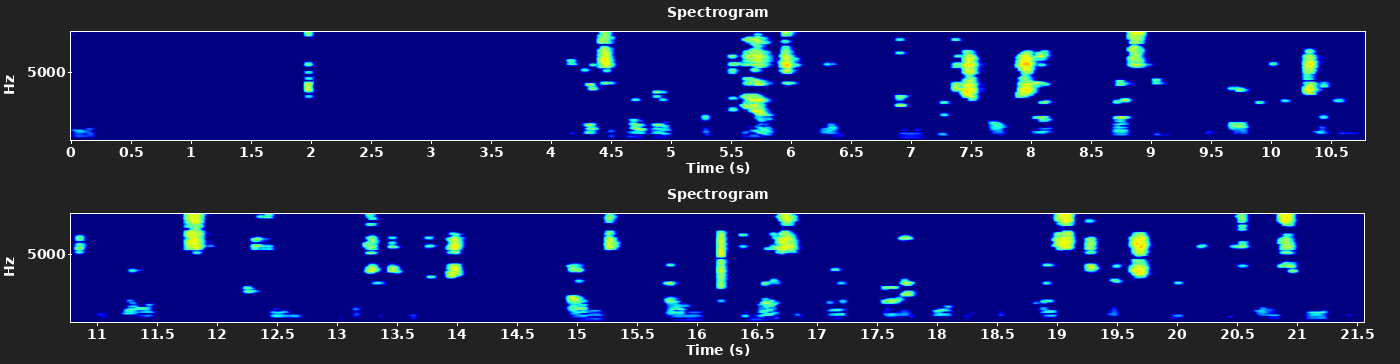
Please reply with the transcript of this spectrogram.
valve for them. Gothic novel appeared um, in British culture, firstly in architecture and in gardens, before we got into literature. And um, the most impo- important person to mention here is Horace Walpole.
